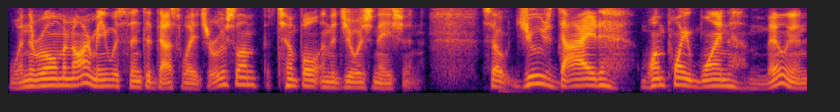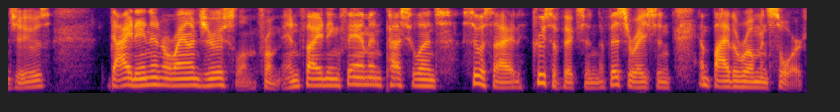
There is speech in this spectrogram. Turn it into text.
when the Roman army was sent to desolate Jerusalem, the temple, and the Jewish nation. So Jews died, 1.1 million Jews died in and around Jerusalem from infighting, famine, pestilence, suicide, crucifixion, evisceration, and by the Roman sword.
